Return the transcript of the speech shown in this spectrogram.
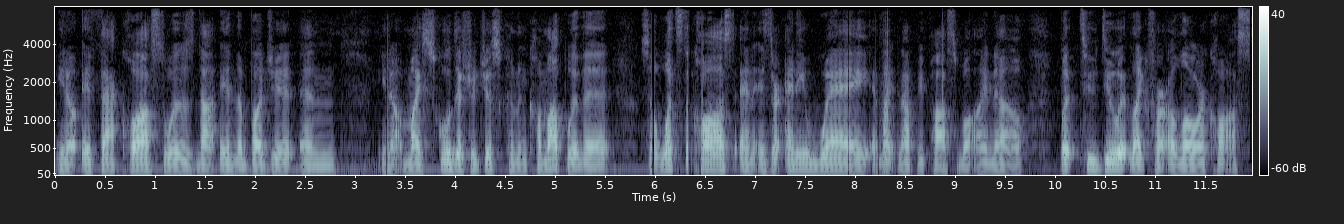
You know, if that cost was not in the budget and, you know, my school district just couldn't come up with it. So what's the cost and is there any way, it might not be possible, I know, but to do it like for a lower cost?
